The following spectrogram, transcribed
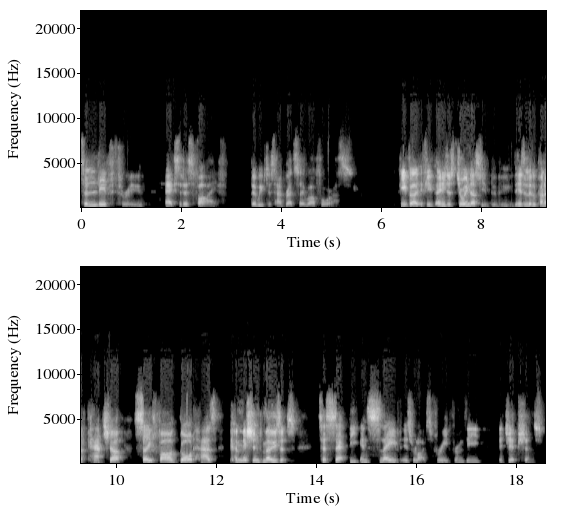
to live through Exodus 5 that we've just had read so well for us. If you've, uh, if you've only just joined us, here's a little kind of catch up. So far, God has commissioned Moses to set the enslaved Israelites free from the Egyptians.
